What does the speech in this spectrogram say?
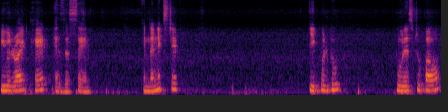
We will write 8 as the same. In the next step equal to 2 raised to power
